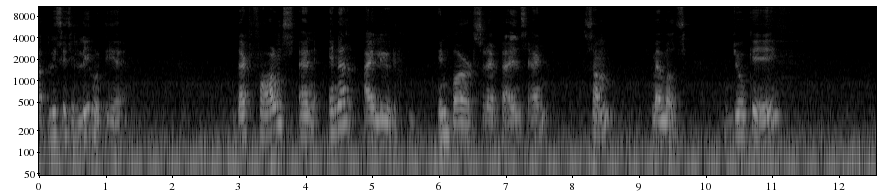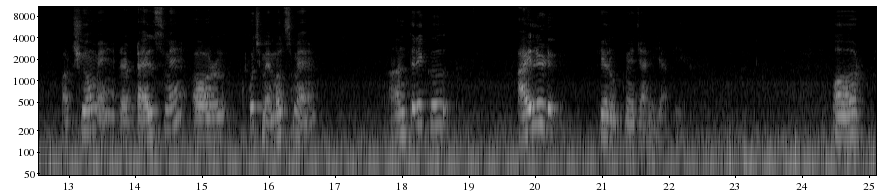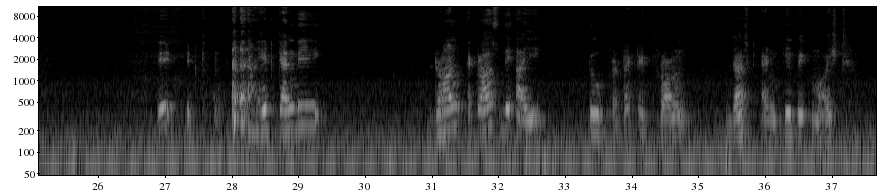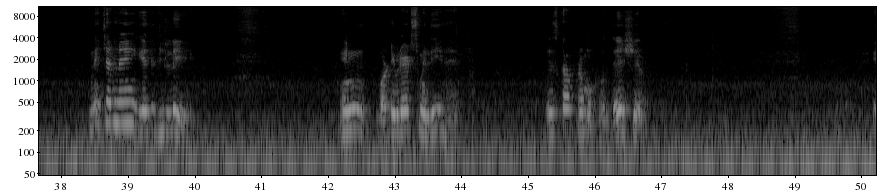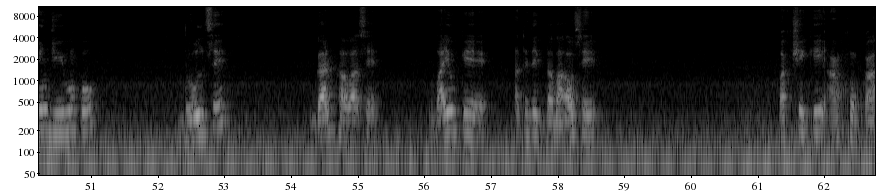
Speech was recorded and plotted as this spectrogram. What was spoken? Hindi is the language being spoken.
पतली सी झिल्ली होती है that forms an inner eyelid in birds reptiles and some mammals जो कि पक्षियों में रेप्टाइल्स में और कुछ मैमल्स में आंतरिक आईलिड के रूप में जानी जाती है। और it it it can drawn across the eye to protect it from dust and keep it moist. Nature ने ये जो झिल्ली इन वर्टिब्रेट्स में दी है, इसका प्रमुख उद्देश्य इन जीवों को धूल से, गर्म हवा से, वायु के अत्यधिक दबाव से पक्षी की आँखों का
